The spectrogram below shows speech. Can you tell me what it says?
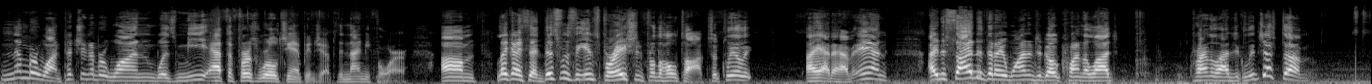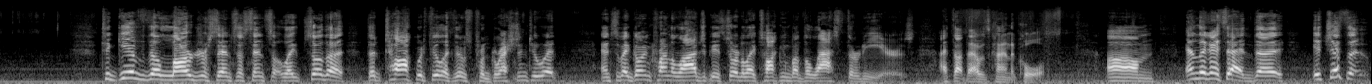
number one, picture number one was me at the first World Championships in '94. Um, like I said, this was the inspiration for the whole talk, so clearly I had to have it. And I decided that I wanted to go chronolog- chronologically, just um, to give the larger sense of sense, of, like so the the talk would feel like there was progression to it. And so by going chronologically, it's sort of like talking about the last 30 years. I thought that was kind of cool. Um, and like I said, the it's just a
